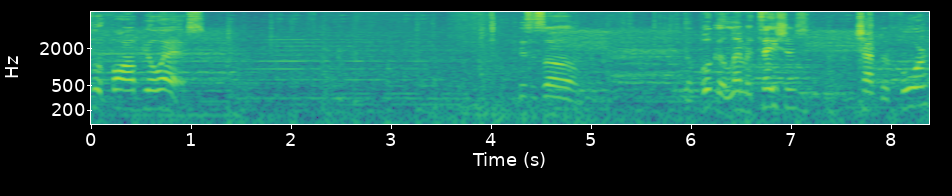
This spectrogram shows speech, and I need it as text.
foot fall up your ass. This is um the book of Lamentations, chapter 4,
